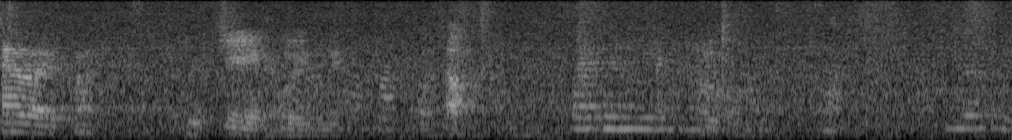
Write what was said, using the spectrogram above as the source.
อะไรป่ะโอเคคุยไหมโทรศัพท์ไปเป็นยังไงเลือกดู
